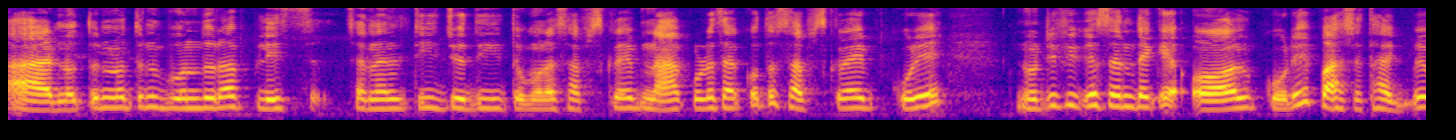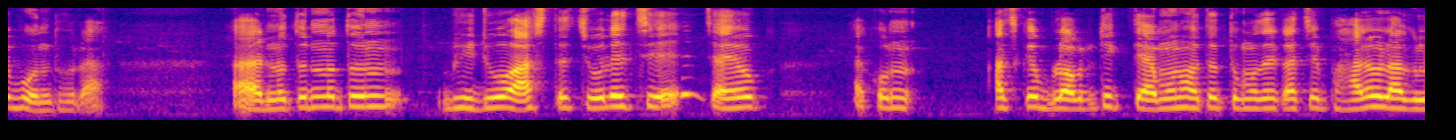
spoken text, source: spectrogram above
আর নতুন নতুন বন্ধুরা প্লিজ চ্যানেলটি যদি তোমরা সাবস্ক্রাইব না করে থাকো, তো সাবস্ক্রাইব করে নোটিফিকেশানটাকে অল করে পাশে থাকবে বন্ধুরা। আর নতুন নতুন ভিডিও আসতে চলেছে। যাই হোক, এখন আজকে ব্লগটা ঠিক তেমন হয়তো তোমাদের কাছে ভালো লাগল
